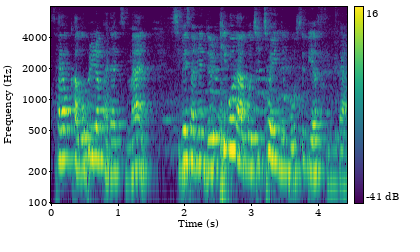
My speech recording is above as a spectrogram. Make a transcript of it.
사역하고 훈련 받았지만 집에서는 늘 피곤하고 지쳐 있는 모습이었습니다.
